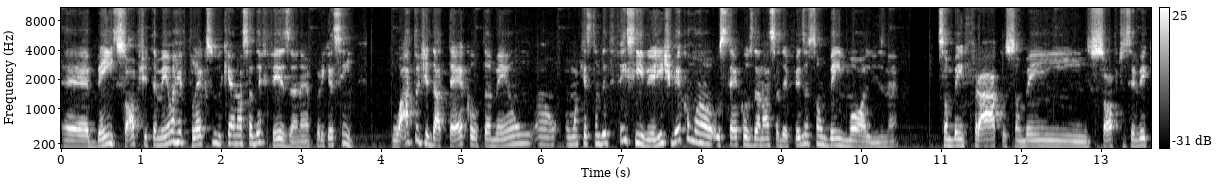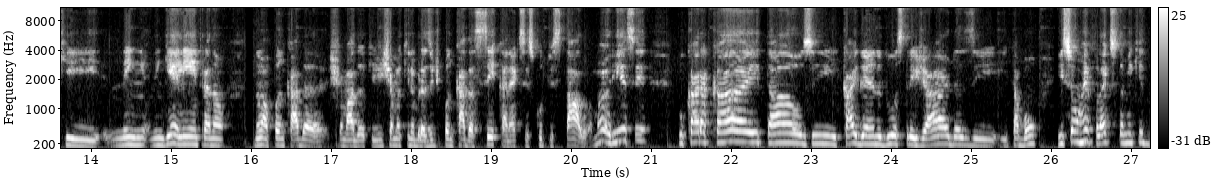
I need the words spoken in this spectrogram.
é, bem soft também é um reflexo do que é a nossa defesa, né? Porque assim, o ato de dar tackle também é, um- é uma questão defensiva. E a gente vê como os tackles da nossa defesa são bem moles, né? São bem fracos, são bem soft. Você vê que nem, ninguém ali entra não, numa pancada chamada, que a gente chama aqui no Brasil de pancada seca, né? Que você escuta o estalo. A maioria você, o cara cai e tal, e cai ganhando duas, três jardas e, e tá bom. Isso é um reflexo também que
